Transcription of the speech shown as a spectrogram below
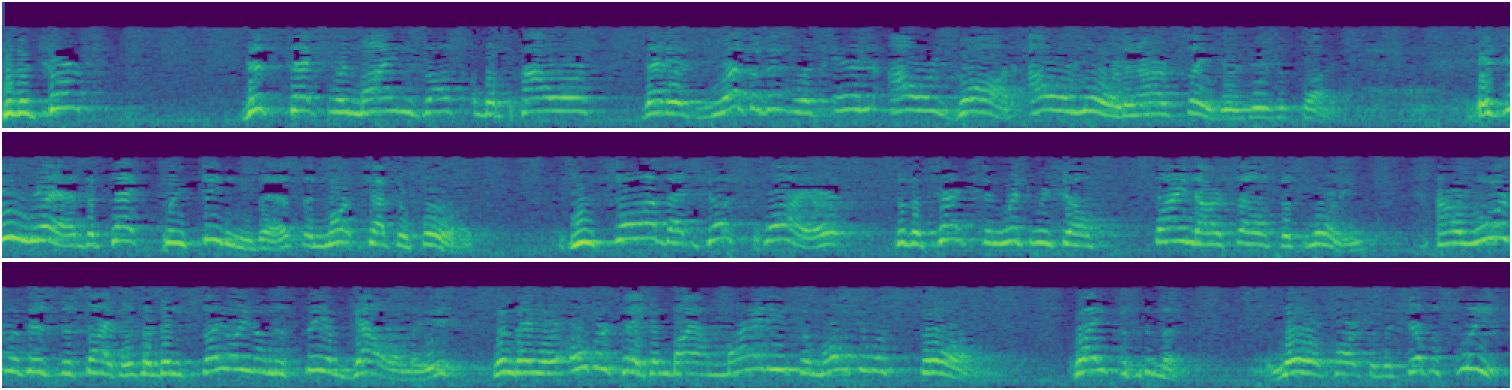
To the church, This text reminds us of the power that is resident within our God, our Lord, and our Savior, Jesus Christ. If you read the text preceding this in Mark chapter 4, you saw that just prior to the text in which we shall find ourselves this morning, our Lord with His disciples had been sailing on the Sea of Galilee when they were overtaken by a mighty tumultuous storm. Christ was in the lower parts of the ship asleep.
